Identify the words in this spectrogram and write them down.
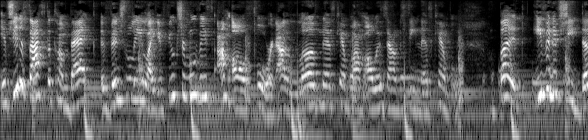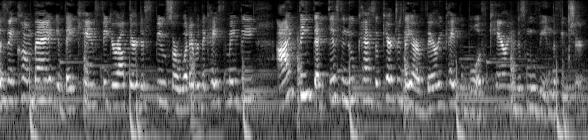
if she decides to come back eventually, like in future movies, I'm all for it. I love Neve Campbell. I'm always down to see Neve Campbell. But even if she doesn't come back, if they can't figure out their disputes or whatever the case may be, I think that this new cast of characters, they are very capable of carrying this movie in the future.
